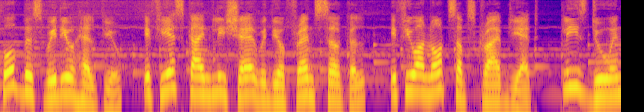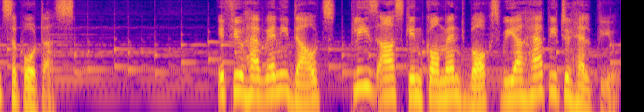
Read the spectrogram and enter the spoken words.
Hope this video helped you. If yes kindly share with your friends circle. If you are not subscribed yet, please do and support us. If you have any doubts, please ask in comment box we are happy to help you.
